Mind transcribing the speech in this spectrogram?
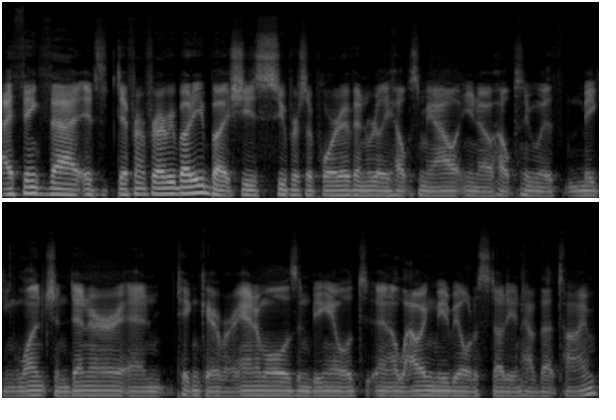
I, think that it's different for everybody, but she's super supportive and really helps me out. You know, helps me with making lunch and dinner and taking care of our animals and being able to and allowing me to be able to study and have that time.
